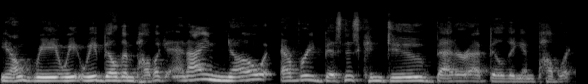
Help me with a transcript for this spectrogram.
you know, we we we build in public, and I know every business can do better at building in public.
